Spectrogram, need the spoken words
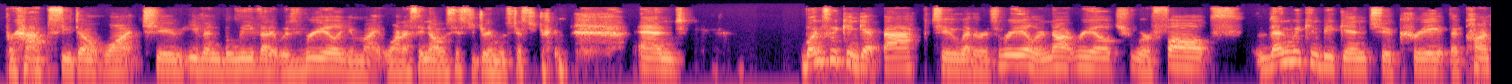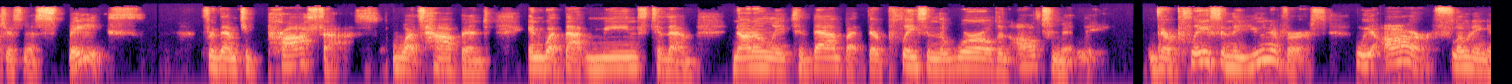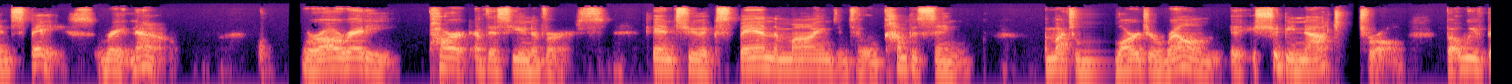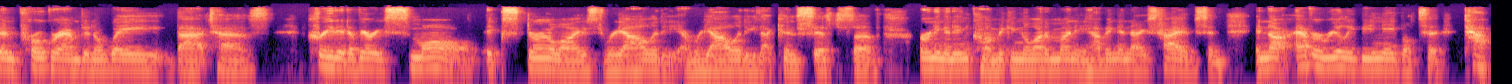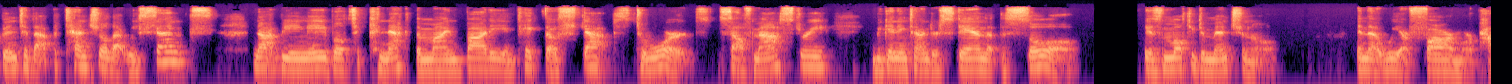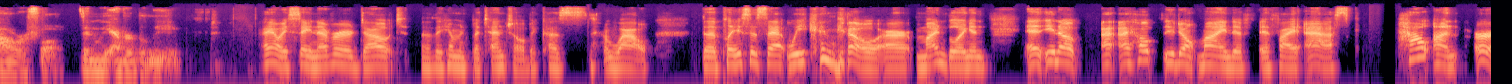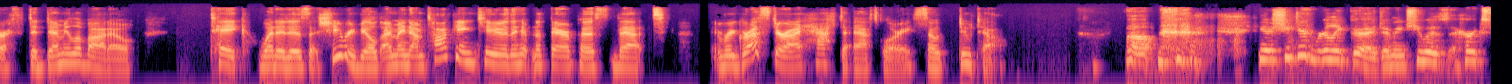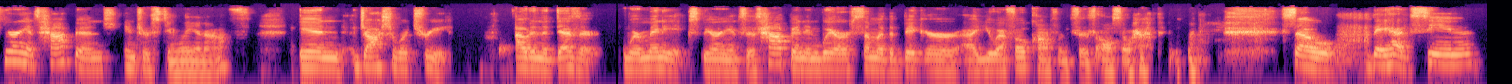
perhaps you don't want to even believe that it was real. You might want to say, no, it was just a dream, it was just a dream. And once we can get back to whether it's real or not real, true or false, then we can begin to create the consciousness space for them to process what's happened and what that means to them, not only to them, but their place in the world and ultimately their place in the universe we are floating in space right now. We're already part of this universe. And to expand the mind into encompassing a much larger realm, it should be natural. But we've been programmed in a way that has created a very small externalized reality, a reality that consists of earning an income, making a lot of money, having a nice house, and, and not ever really being able to tap into that potential that we sense, not being able to connect the mind body and take those steps towards self mastery, beginning to understand that the soul is multidimensional and that we are far more powerful than we ever believed. I always say never doubt the human potential because wow, the places that we can go are mind blowing. And and you know, I, I, hope you don't mind if if I ask, how on earth did Demi Lovato take what it is that she revealed? I mean, I'm talking to the hypnotherapist that regressed her. I have to ask Lori. So do tell. Well, you know, she did really good. I mean, she was, her experience happened, interestingly enough, in Joshua Tree out in the desert, where many experiences happen and where some of the bigger uh, UFO conferences also happen. so they had seen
